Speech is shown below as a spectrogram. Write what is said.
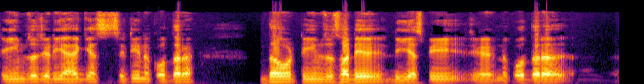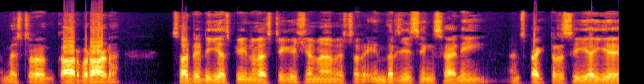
ਟੀਮਸ ਜਿਹੜੀਆਂ ਹੈਗੀਆਂ ਸਿਟੀ ਨਕੋਦਰ, ਦੋ ਟੀਮਸ ਸਾਡੇ ਡੀਐਸਪੀ, ਨਕੋਦਰ ਮਿਸਟਰ ਕਾਰਬਰਾੜ ਸਾਡੇ DSP investigation mister Inderjit Singh Saini, inspector CIA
